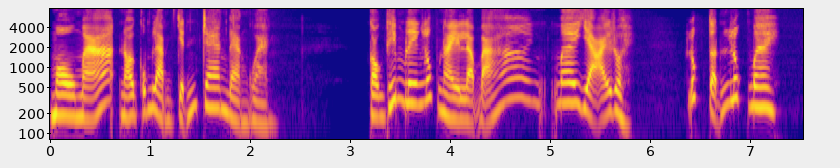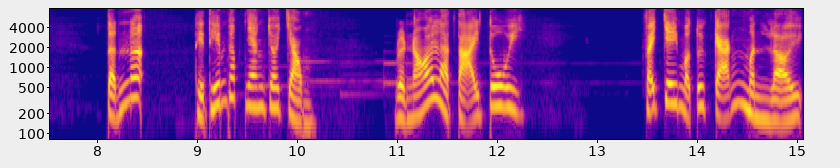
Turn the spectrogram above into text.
Mồ mã nội cũng làm chỉnh trang đàng hoàng. Còn Thiêm Liên lúc này là bả mê dại rồi. Lúc tỉnh lúc mê. Tỉnh á thì Thiếm thắp nhang cho chồng. Rồi nói là tại tôi. Phải chi mà tôi cản mình lợi.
